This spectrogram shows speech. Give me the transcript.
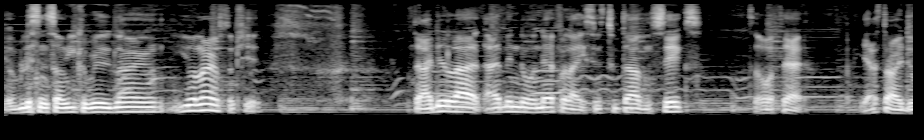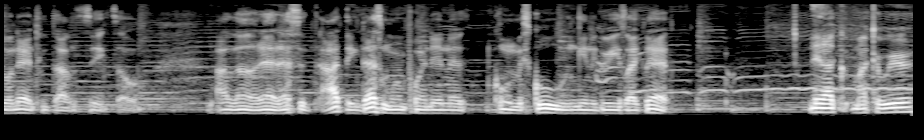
listening to something you can really learn, you'll learn some shit. So I did a lot. I've been doing that for like since 2006. So what's that? Yeah, I started doing that in 2006. So I love that. That's a, I think that's more important than going to school and getting degrees like that. Then I, my career,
